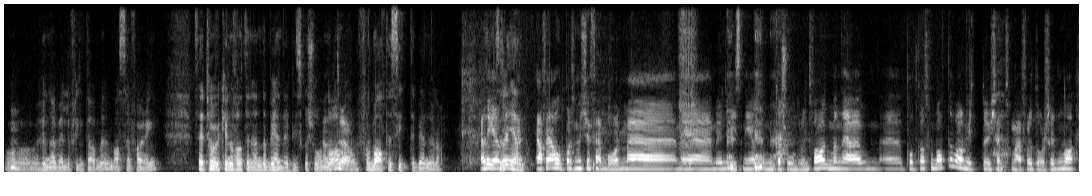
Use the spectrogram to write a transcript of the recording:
Og hun er veldig flink dame, masse erfaring. Så jeg tror vi kunne fått en enda bedre diskusjon nå. Formatet sitter bedre, da. Jeg, ja, for jeg har holdt på liksom i 25 år med, med, med undervisning og kommunikasjon rundt fag, men podkastformatet var nytt og ukjent for meg for et år siden. og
